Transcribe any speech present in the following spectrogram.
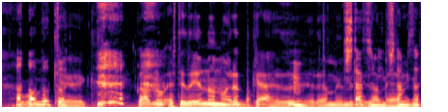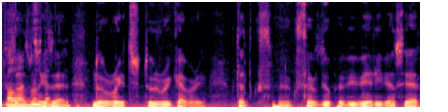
o, que é que, claro, não, esta ideia não, não era de cá, era, hum. Estados Unidos, América, estamos a falar Estados Unidos, é, do Rich to Recovery, portanto que se, que se reduziu para viver e vencer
